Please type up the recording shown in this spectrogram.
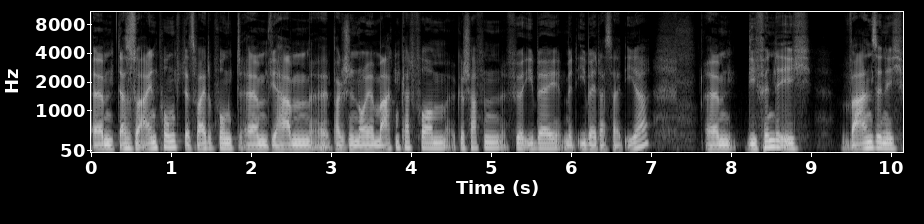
Ähm, das ist so ein Punkt. Der zweite Punkt, ähm, wir haben äh, praktisch eine neue Markenplattform geschaffen für eBay mit eBay, das seid ihr. Ähm, die finde ich wahnsinnig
